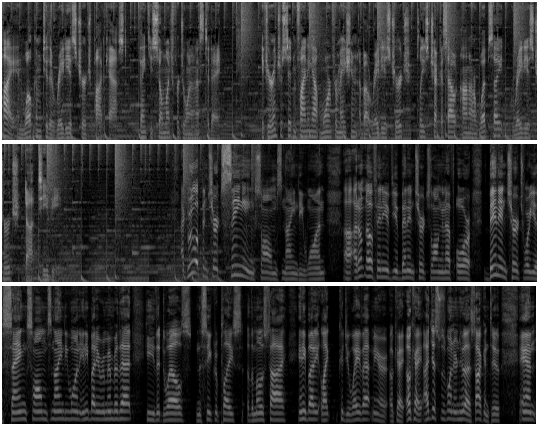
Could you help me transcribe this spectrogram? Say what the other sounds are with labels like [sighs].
Hi, and welcome to the Radius Church podcast. Thank you so much for joining us today. If you're interested in finding out more information about Radius Church, please check us out on our website, radiuschurch.tv. Grew up in church singing Psalms 91. Uh, I don't know if any of you have been in church long enough or been in church where you sang Psalms 91. Anybody remember that? He that dwells in the secret place of the Most High. Anybody? Like, could you wave at me or okay? Okay. I just was wondering who I was talking to, and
